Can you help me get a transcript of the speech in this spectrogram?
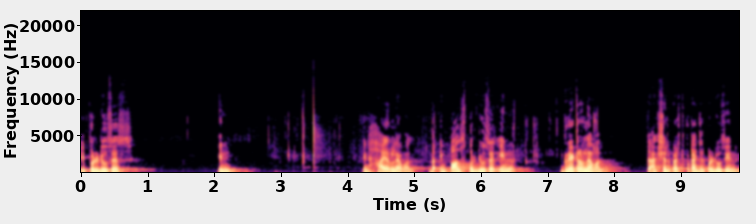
It produces in, in higher level. The impulse produces in greater level. The action potential produced in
